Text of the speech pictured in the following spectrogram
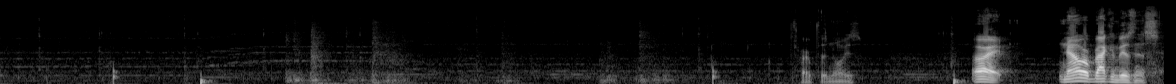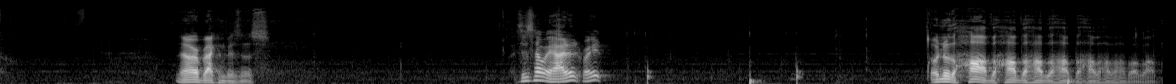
Sorry for the noise. All right. Now we're back in business. Now we're back in business. Is this how I had it, right? Oh no, the hob, the hob, the hob, the hob, the hob, hob, hob, hob, hob.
